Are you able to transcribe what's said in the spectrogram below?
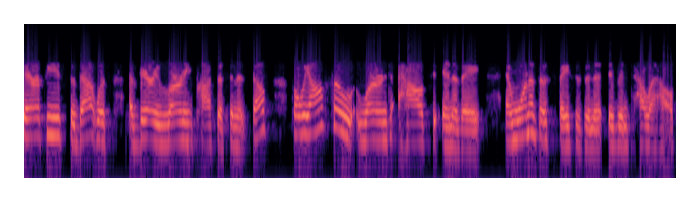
therapies. So that was a very learning process in itself. But we also learned how to innovate. And one of those spaces in it is in telehealth.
